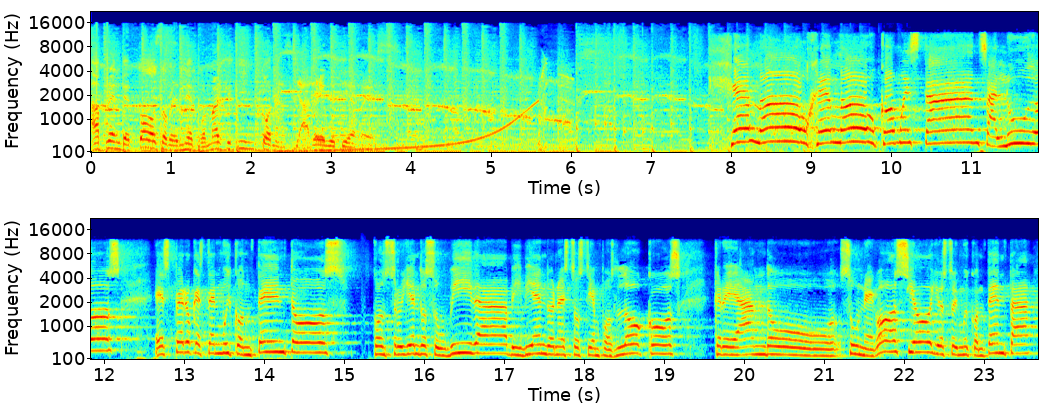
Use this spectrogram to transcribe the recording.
Aprende todo sobre network marketing con Asiare Gutiérrez. Hello, hello, ¿cómo están? Saludos. Espero que estén muy contentos, construyendo su vida, viviendo en estos tiempos locos creando su negocio. Yo estoy muy contenta.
